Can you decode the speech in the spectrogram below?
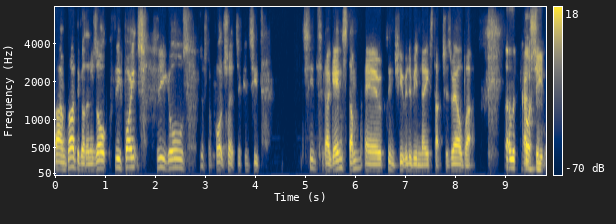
I'm glad they got the result. Three points, three goals. Just unfortunate to concede, concede against them. Uh, clean sheet would have been nice touch as well, but that would cost you.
